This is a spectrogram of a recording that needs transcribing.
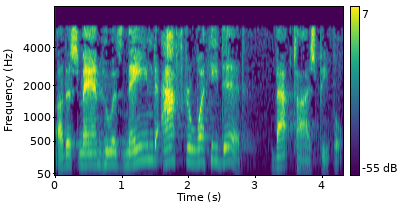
uh, this man who was named after what he did, baptized people.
